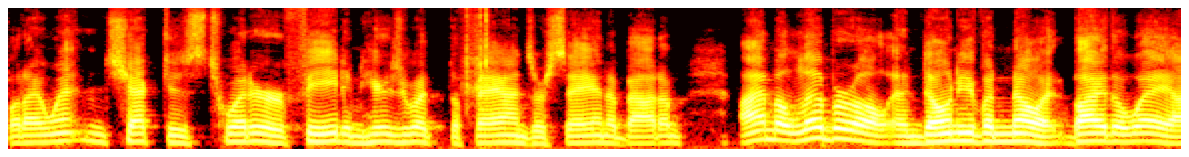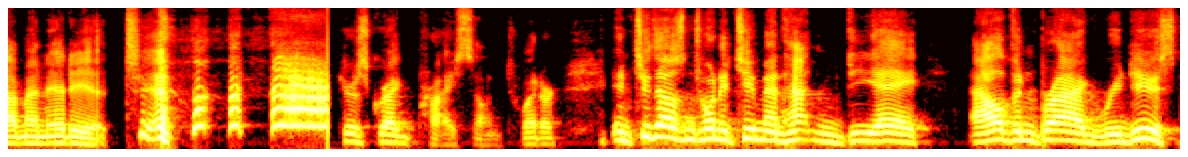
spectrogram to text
But I went and checked his Twitter feed, and here's what the fans are saying about him. I'm a liberal and don't even know it. By the way, I'm an idiot. too. here's Greg Price on Twitter. In 2022, Manhattan DA Alvin Bragg reduced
